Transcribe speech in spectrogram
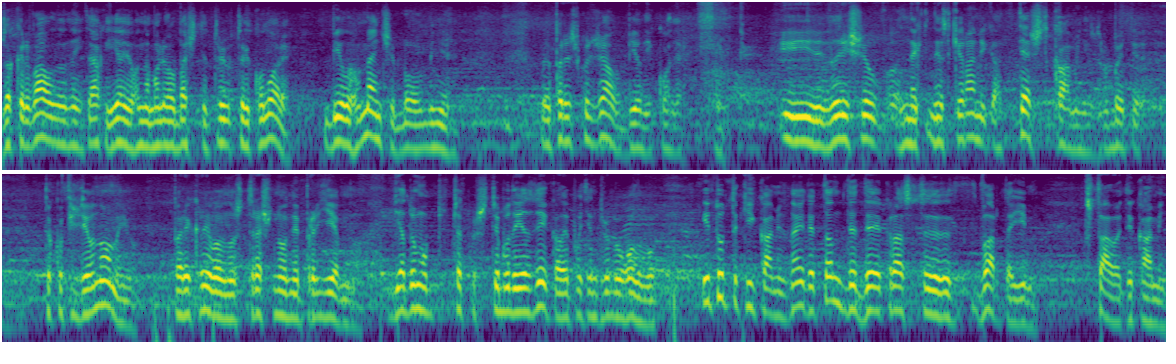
закривавлений. Так? І я його намалював, бачите, три, три кольори. Білого менше, бо мені перешкоджав білий колір. І вирішив не, не з кераміка, а теж з каменю зробити е, таку фізіономію, перекривлену, страшно, неприємно. Я думав, спочатку, що це буде язик, але потім зробив голову. І тут такий камінь, знаєте, там, де, де якраз е, варто їм вставити камінь.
